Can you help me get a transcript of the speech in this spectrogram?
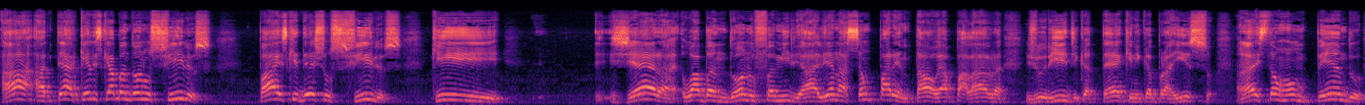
Há até aqueles que abandonam os filhos, pais que deixam os filhos, que gera o abandono familiar, alienação parental é a palavra jurídica, técnica para isso. Né? Estão rompendo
